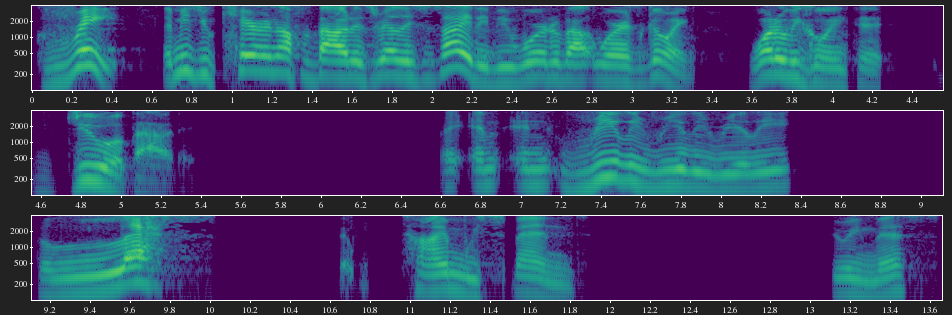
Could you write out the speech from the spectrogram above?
Great. That means you care enough about Israeli society to be worried about where it's going. What are we going to do about it? Right? And, and really, really, really, the less time we spend doing this,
